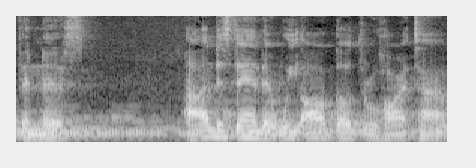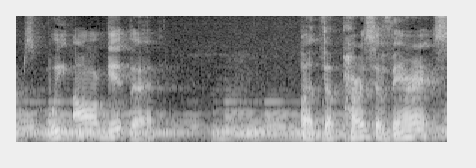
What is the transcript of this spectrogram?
than this. I understand that we all go through hard times. We all get that. But the perseverance,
